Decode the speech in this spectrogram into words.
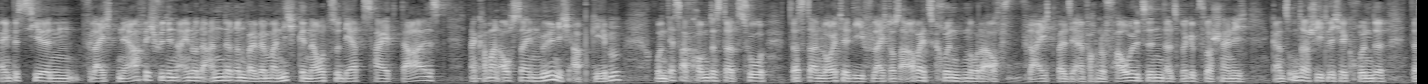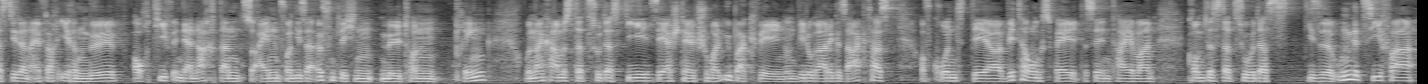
ein bisschen vielleicht nervig für den einen oder anderen, weil wenn man nicht genau zu der Zeit da ist, dann kann man auch seinen Müll nicht abgeben. Und deshalb kommt es dazu, dass dann Leute, die vielleicht aus Arbeitsgründen oder auch vielleicht, weil sie einfach nur faul sind, also da gibt es wahrscheinlich ganz unterschiedliche Gründe, dass die dann einfach ihren Müll auch tief in der Nacht dann zu einem von dieser öffentlichen Mülltonnen bringen. Und dann kam es dazu, dass die sehr schnell schon mal überquillen. Und wie du gerade gesagt hast, aufgrund der Witterungs Witterungsverhältnisse in Taiwan, kommt es dazu, dass diese Ungeziefer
